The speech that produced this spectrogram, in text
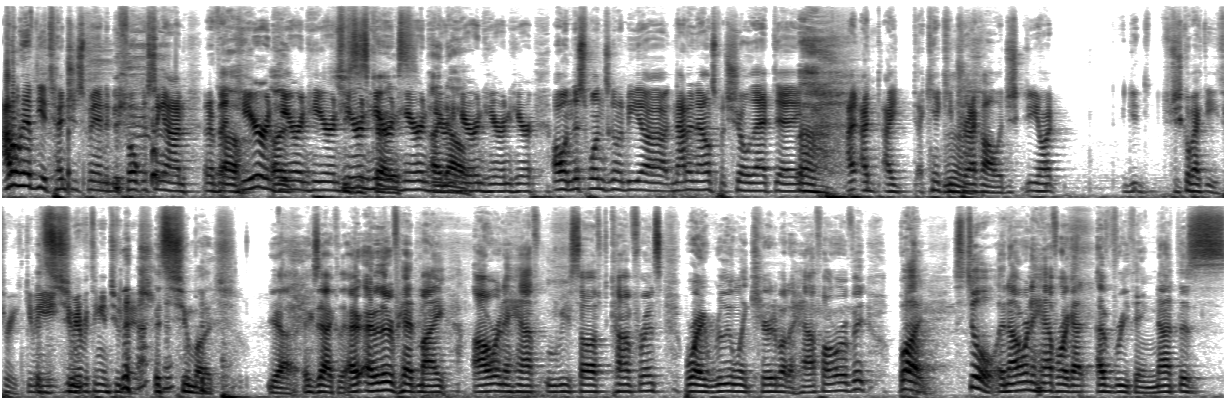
I don't have the attention span to be focusing on an event Oh, here and uh, here and here and here and here and here and here and here and here and here. Oh, and this one's gonna be uh, not announced but show that day. I, I I I can't keep track of all of it. Just you know what. Just go back to E3. Give me, It's give me everything in two days. It's too much. Yeah, exactly. I, I'd have had my hour and a half Ubisoft conference where I really only cared about a half hour of it, but still an hour and a half where I got everything, not this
